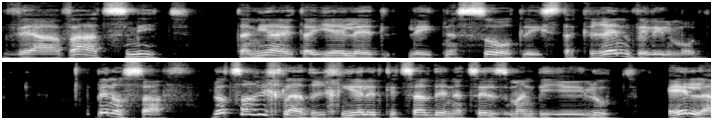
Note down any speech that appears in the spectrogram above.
ואהבה עצמית תניע את הילד להתנסות, להסתקרן וללמוד. בנוסף, לא צריך להדריך ילד כיצד לנצל זמן ביעילות, אלא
